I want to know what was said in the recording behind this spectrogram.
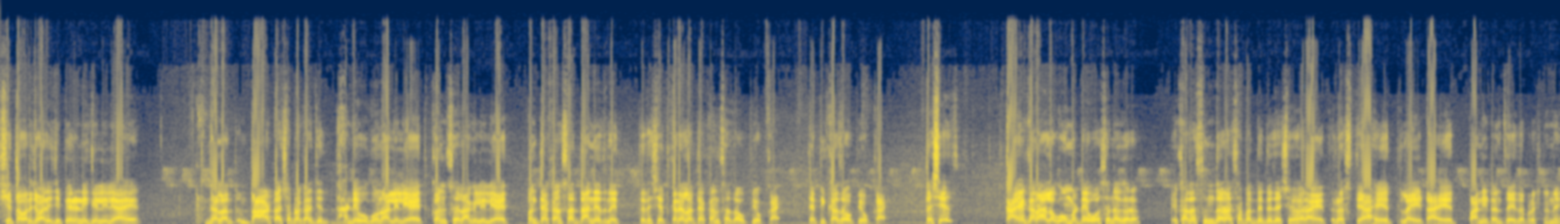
शेतावर ज्वारीची पेरणी केलेली आहे. ज्याला दाट अशा प्रकारची धांडे उगवून आलेली आहेत कणसं लागलेली आहेत. पण त्या कणसात दांडेच नाहीत. तर त्या शेतकऱ्याला त्या कणसाचा उपयोग काय? त्या पिकाचा उपयोग काय? तसेच काय करायला गोंबटे ओसनगर? एखादं सुंदर अशा पद्धतीचं शहर आहेत. रस्ते आहेत लाइट आहेत पाणी टंचाईचा प्रश्न नाही.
